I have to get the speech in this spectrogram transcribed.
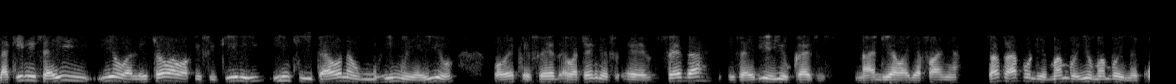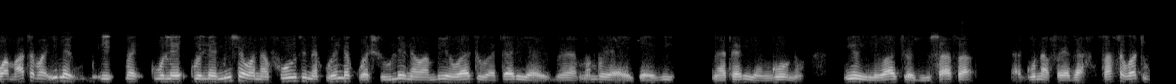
Lakini saa hii hiyo walitoa wakifikiri nchi itaona umuhimu ya hiyo, waweke fedha, watenge eh, fedha isaidie hiyo kazi, na ndio hawajafanya. Sasa hapo ndio mambo hiyo mambo imekwama. Hata ile kule kuelimisha wanafunzi na kuenda kwa shule na waambie watu hatari ya, mambo ya HIV na hatari ya ngono, hiyo iliwachwa juu. Sasa hakuna fedha. Sasa watu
